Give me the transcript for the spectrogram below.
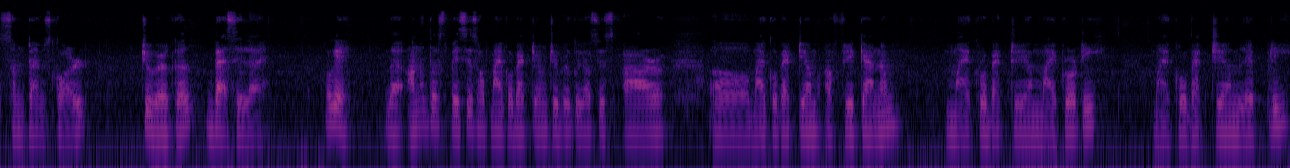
sometimes called tubercle bacilli okay the another species of Mycobacterium tuberculosis are uh, Mycobacterium africanum Mycobacterium microti Mycobacterium leprae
